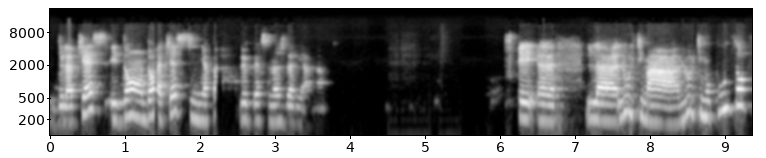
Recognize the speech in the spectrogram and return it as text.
de, la pièce. Et dans, dans la pièce, il n'y a pas le personnage d'Ariana. E eh, l'ultimo punto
